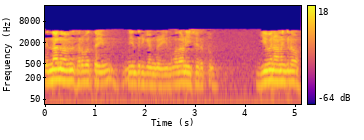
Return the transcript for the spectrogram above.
എന്നാലും അവന് സർവത്തെയും നിയന്ത്രിക്കാൻ കഴിയുന്നു. അതാണ് ഈശ്വരത്വം. ജീവനാണെങ്കിലോ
